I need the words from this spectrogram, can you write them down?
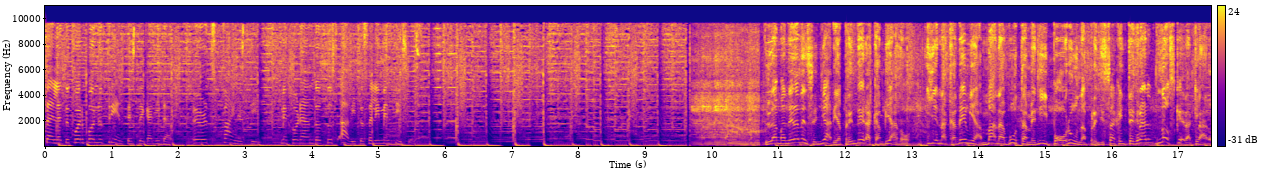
Dale a tu cuerpo nutrientes de calidad. Earth's Finest mejorando tus hábitos alimenticios. La manera de enseñar y aprender ha cambiado y en Academia Manabuta Mení por un aprendizaje integral nos queda claro.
